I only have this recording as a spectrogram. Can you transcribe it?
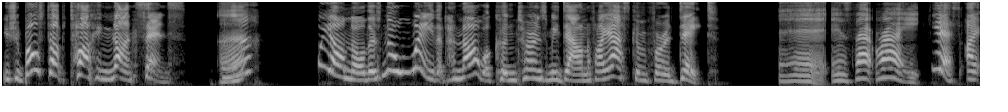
You should both stop talking nonsense! huh? We all know there's no way that Hanawa-kun turns me down if I ask him for a date. Uh, is that right? Yes, I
